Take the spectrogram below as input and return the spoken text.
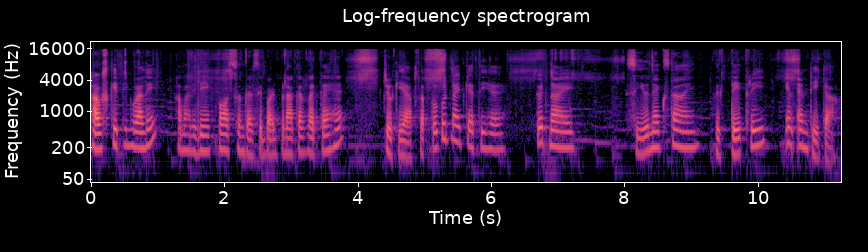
हाउसकीपिंग वाले हमारे लिए एक बहुत सुंदर सी बर्ड बनाकर रख गए हैं, जो कि आप सबको गुड नाइट कहती है good night see you next time with day three in Antigua.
